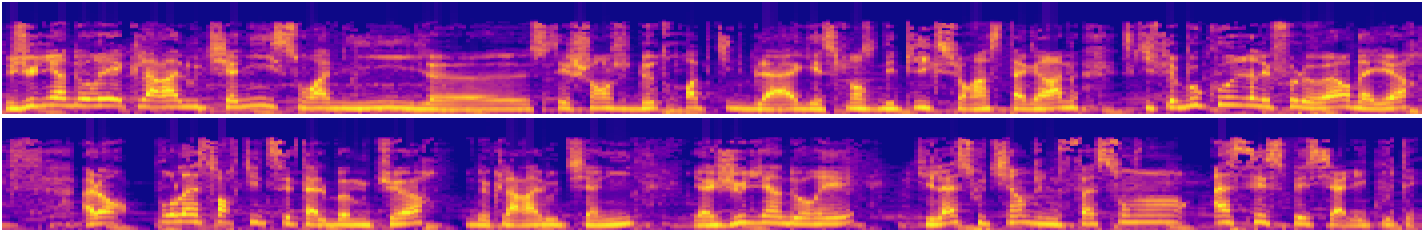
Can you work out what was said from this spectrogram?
Julien Doré et Clara Luciani, ils sont amis, ils euh, s'échangent deux trois petites blagues et se lancent des pics sur Instagram, ce qui fait beaucoup rire les followers d'ailleurs. Alors, pour la sortie de cet album Cœur de Clara Luciani, il y a Julien Doré qui la soutient d'une façon assez spéciale. Écoutez.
